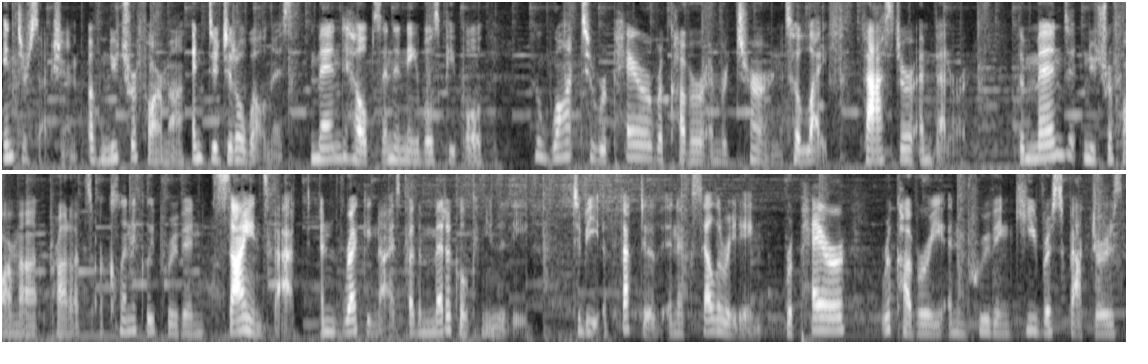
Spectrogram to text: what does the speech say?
intersection of Nutrapharma and digital wellness. Mend helps and enables people who want to repair, recover, and return to life faster and better. The Mend Nutrapharma products are clinically proven, science backed, and recognized by the medical community to be effective in accelerating repair, recovery, and improving key risk factors.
